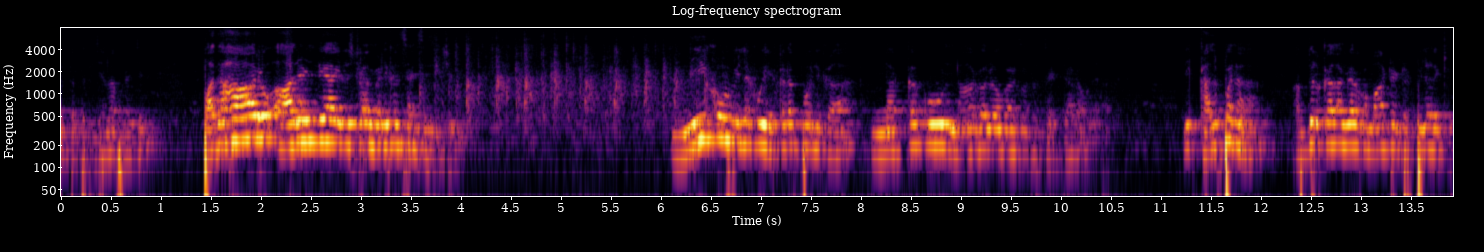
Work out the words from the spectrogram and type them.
ఇంత పెద్ద జనాభా వచ్చింది పదహారు all India institute of medical sciences ఇచ్చింది. నీకు వీళ్ళకు ఎక్కడ పోలిక? నక్కకు నాగలోకానికి తేడా ఉన్నది నీ కల్పన అబ్దుల్ కలాం గారు ఒక మాట అంటారు పిల్లలకి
